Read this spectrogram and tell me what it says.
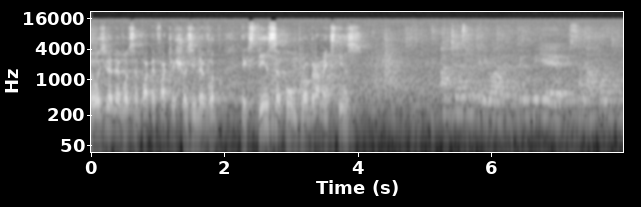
două zile de vot. Se poate face și o zi de vot extinsă, cu un program extins. Această perioadă trebuie pusă în acord cu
